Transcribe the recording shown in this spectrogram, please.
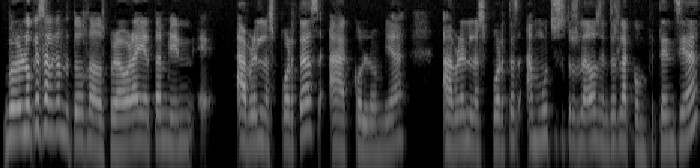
Bueno, no que salgan de todos lados, pero ahora ya también eh, abren las puertas a Colombia, abren las puertas a muchos otros lados, entonces la competencia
